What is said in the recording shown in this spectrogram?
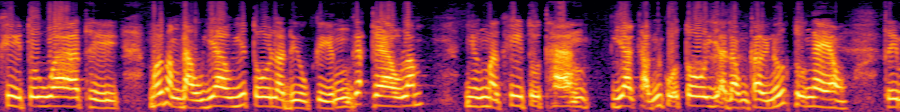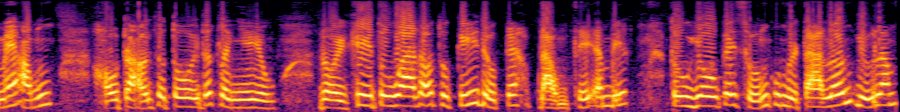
khi tôi qua thì mới ban đầu giao với tôi là điều kiện gắt gao lắm. Nhưng mà khi tôi than gia cảnh của tôi và đồng thời nước tôi nghèo thì mấy ổng hỗ trợ cho tôi rất là nhiều. Rồi khi tôi qua đó tôi ký được cái hợp đồng thì em biết tôi vô cái xưởng của người ta lớn dữ lắm.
